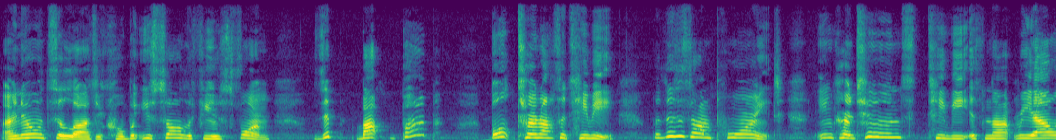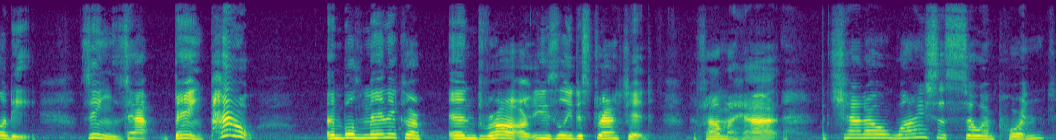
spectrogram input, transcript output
I know it's illogical, but you saw the fused form. Zip, bop, bop. Bolt, turn off the TV. But this is on point. In cartoons, TV is not reality. Zing, zap, bang, pow! And both Manic are, and Ra are easily distracted. I found my hat. Shadow, why is this so important?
